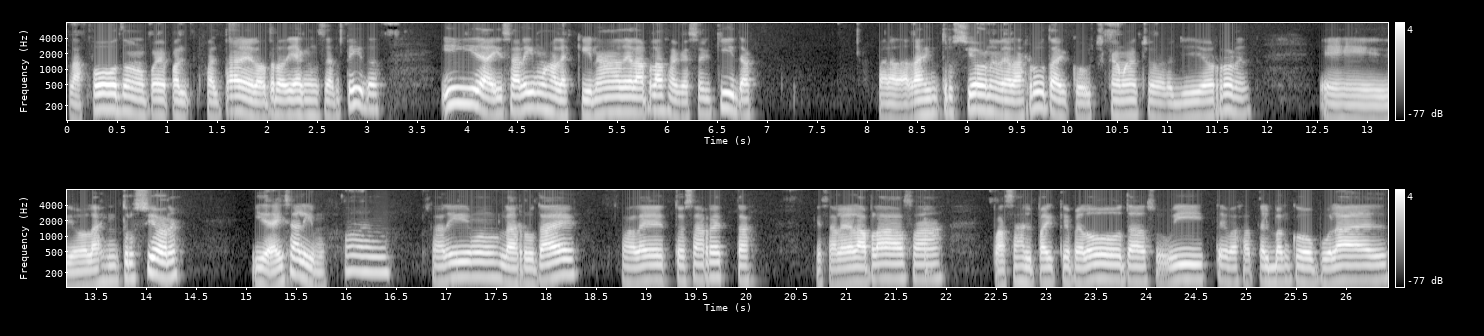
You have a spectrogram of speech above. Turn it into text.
la foto, no puede faltar el otro día con Santito. Y de ahí salimos a la esquina de la plaza, que es cerquita, para dar las instrucciones de la ruta. El coach Camacho de los Gio Ronen eh, dio las instrucciones y de ahí salimos. salimos, la ruta es, sale toda esa recta que sale de la plaza, pasas el parque pelota, subiste, pasaste el Banco Popular,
